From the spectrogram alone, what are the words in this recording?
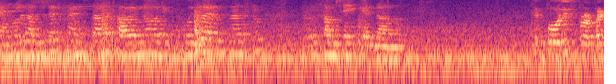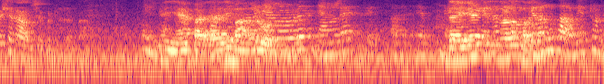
ഞങ്ങൾ നല്ല ഫ്രണ്ട്സാണ് സാർ എന്നെ ഒരു ഒരു കാര്യത്തിനകത്തും സംശയിക്കേണ്ടതാണ് പോലീസ് പ്രൊട്ടക്ഷൻ ആവശ്യപ്പെട്ടിട്ടുണ്ടോ? ഞങ്ങളോട് ഞങ്ങളെ പറഞ്ഞിട്ടുണ്ട്.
